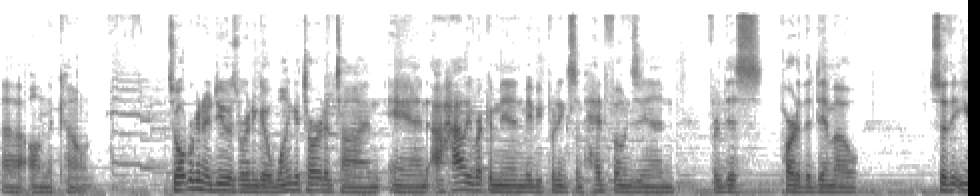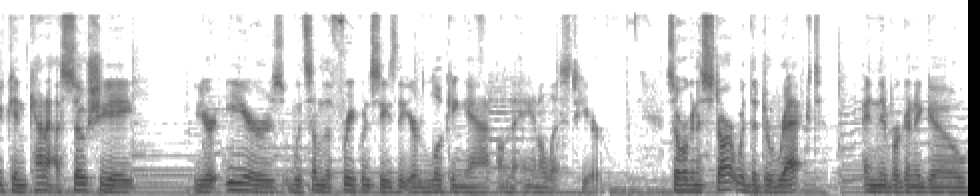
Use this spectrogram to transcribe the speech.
uh, on the cone. So what we're gonna do is we're gonna go one guitar at a time and I highly recommend maybe putting some headphones in for this part of the demo so that you can kind of associate your ears with some of the frequencies that you're looking at on the analyst here. So we're gonna start with the direct and then we're gonna go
